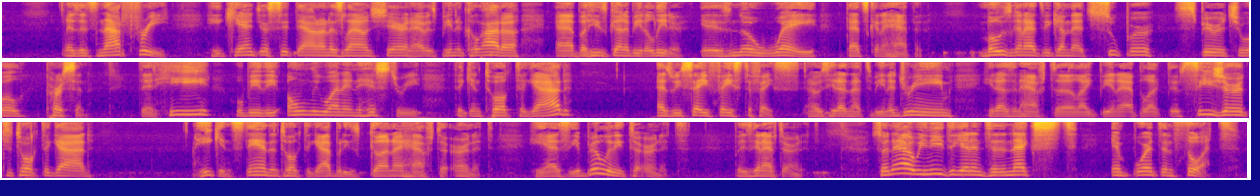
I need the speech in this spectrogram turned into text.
as it's not free. He can't just sit down on his lounge chair and have his pina colada, uh, but he's going to be the leader. There's no way that's going to happen. Mo's going to have to become that super spiritual person, that he will be the only one in history that can talk to God, as we say, face to face. He doesn't have to be in a dream. He doesn't have to like be in an epileptic seizure to talk to God. He can stand and talk to God, but he's gonna have to earn it. He has the ability to earn it, but he's going to have to earn it. So now we need to get into the next important thought.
